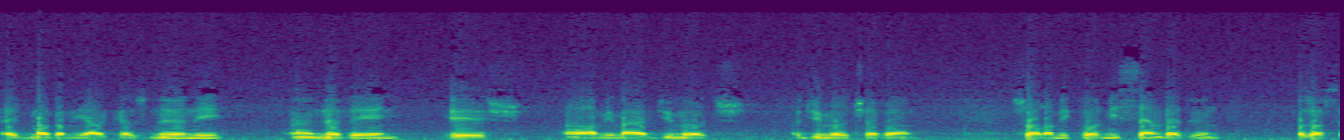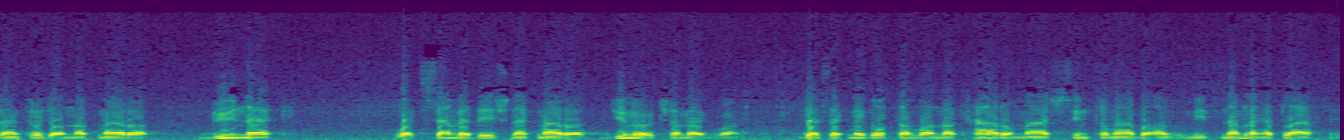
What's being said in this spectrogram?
egy mag, ami elkezd nőni, e, növény, és ami már gyümölcs, a gyümölcse van. Szóval amikor mi szenvedünk, az azt jelenti, hogy annak már a bűnnek, vagy szenvedésnek már a gyümölcse megvan. De ezek még ottan vannak három más szimptomában, amit nem lehet látni.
